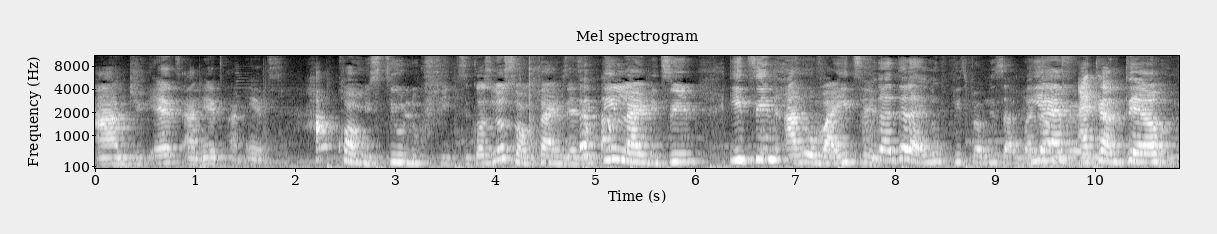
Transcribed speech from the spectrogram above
and you ate and ate and ate, how come you still look fit? Because you know sometimes there's a thin line between eating and You overeating. can tell I look fit from this agbada. Yes, I can tell.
